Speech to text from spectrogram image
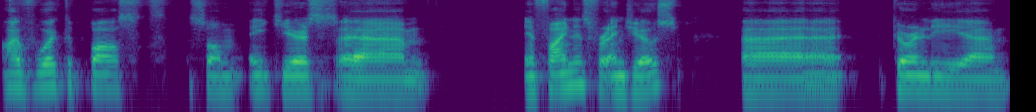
I've worked the past some eight years um, in finance for NGOs. Uh, currently, um,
